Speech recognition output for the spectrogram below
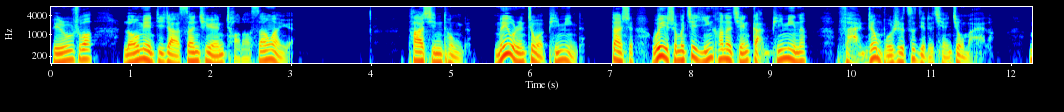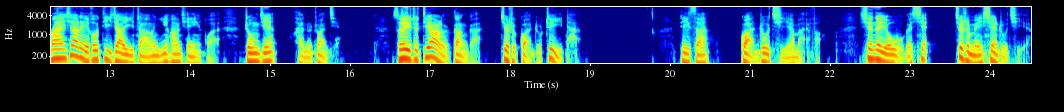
比如说，楼面地价三千元炒到三万元，他心痛的，没有人这么拼命的。但是为什么借银行的钱敢拼命呢？反正不是自己的钱就买了，买下来以后地价一涨，银行钱一还，中间还能赚钱。所以这第二个杠杆就是管住这一摊。第三，管住企业买房。现在有五个县，就是没限住企业。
